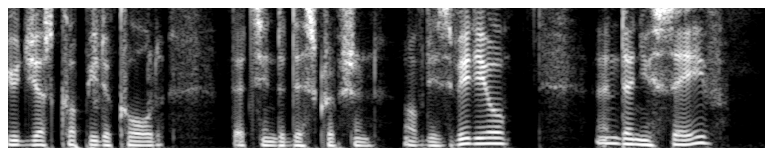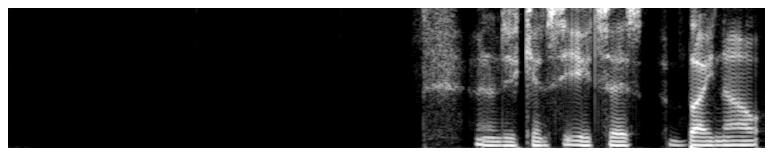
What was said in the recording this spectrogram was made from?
you just copy the code that's in the description of this video. And then you save. And you can see it says buy now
